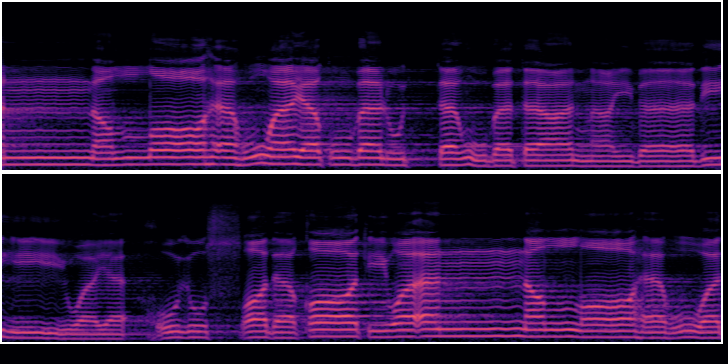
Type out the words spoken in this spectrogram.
أن الله هو يقبل التوبة عن عباده ويأخذ الصدقات وأن الله هو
